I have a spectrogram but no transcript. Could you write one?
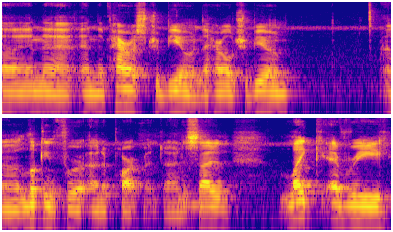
uh, in the in the Paris Tribune, the Herald Tribune, uh, looking for an apartment. And I decided, like every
